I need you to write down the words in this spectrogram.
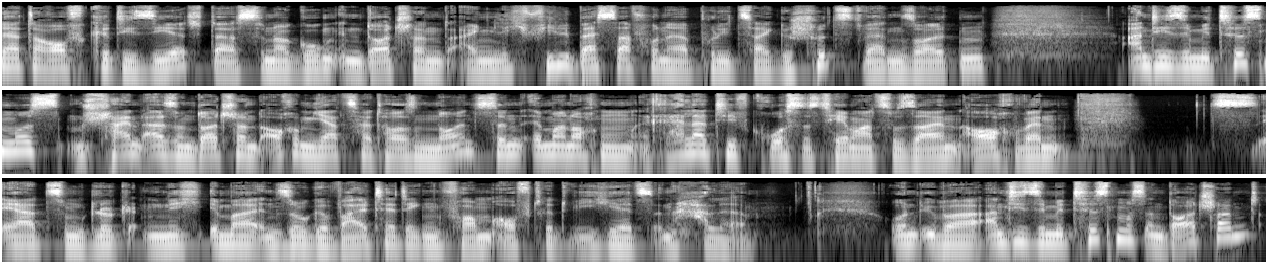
der hat darauf kritisiert, dass Synagogen in Deutschland eigentlich viel besser von der Polizei geschützt werden sollten. Antisemitismus scheint also in Deutschland auch im Jahr 2019 immer noch ein relativ großes Thema zu sein, auch wenn er zum Glück nicht immer in so gewalttätigen Formen auftritt wie hier jetzt in Halle. Und über Antisemitismus in Deutschland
